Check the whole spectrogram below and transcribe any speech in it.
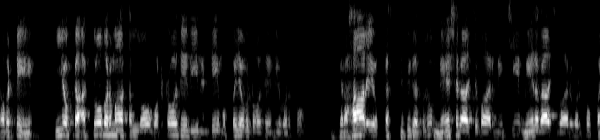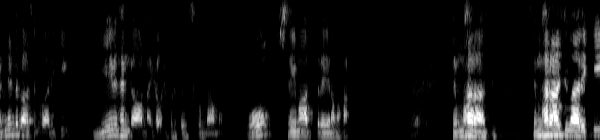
కాబట్టి ఈ యొక్క అక్టోబర్ మాసంలో ఒకటో తేదీ నుండి ముప్పై ఒకటో తేదీ వరకు గ్రహాల యొక్క స్థితిగతులు మేషరాశి వారి నుంచి మీనరాశి వారి వరకు పన్నెండు రాశుల వారికి ఏ విధంగా ఉన్నాయో ఇప్పుడు తెలుసుకుందాము. ఓం శ్రీమాత్రే నమ. సింహరాశి. సింహరాశి వారికి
